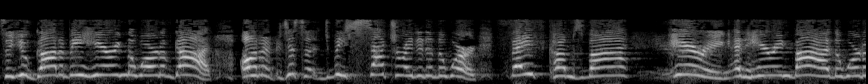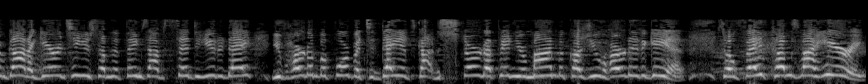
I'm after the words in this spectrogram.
So you've got to be hearing the word of God. On it, just be saturated in the word. Faith comes by hearing and hearing by the word of God. I guarantee you some of the things I've said to you today, you've heard them before, but today it's gotten stirred up in your mind because you've heard it again. So faith comes by hearing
